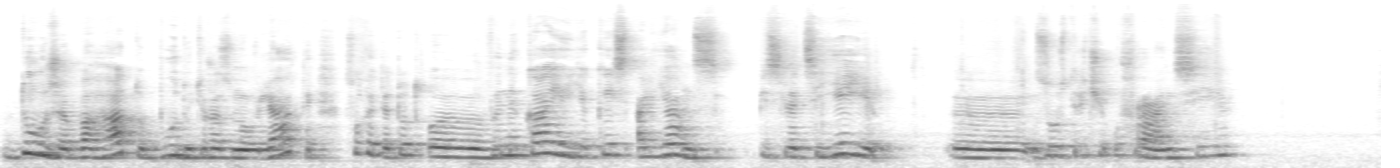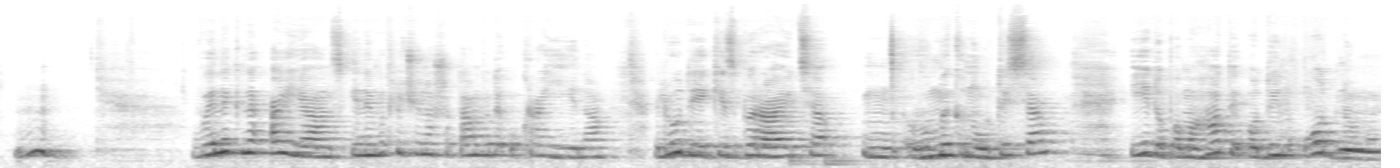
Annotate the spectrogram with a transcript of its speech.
Дуже багато будуть розмовляти. Слухайте, тут е, виникає якийсь альянс після цієї е, зустрічі у Франції. Виникне альянс, і не виключено, що там буде Україна. Люди, які збираються вмикнутися і допомагати один одному.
